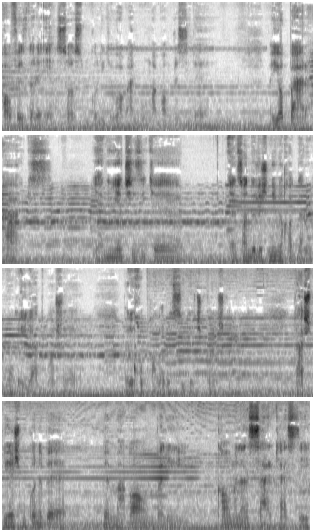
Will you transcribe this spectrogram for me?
حافظ داره احساس می‌کنه که واقعا به اون مقام رسیده. و یا برعکس یعنی یه چیزی که انسان دلش نمی‌خواد در اون موقعیت باشه ولی خب حالا رسیده چه کارش کنه؟ تشبیهش می‌کنه به به مقام ولی کاملا سرکستیک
